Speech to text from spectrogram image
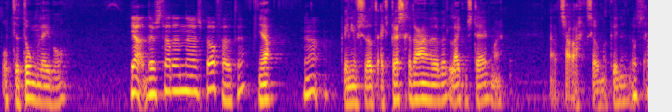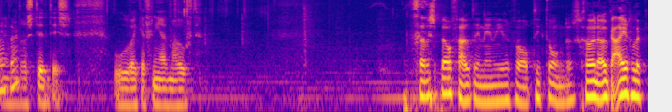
op de tonglabel. Ja, daar staat een eh, spelfout, hè? Ja, Ja. ik weet niet of ze dat expres gedaan hebben. Lijkt me sterk, maar ja, het zou eigenlijk zomaar kunnen. Wat Dat het een of er? andere stunt is. Oeh, weet ik even niet uit mijn hoofd. Er staat een spelfout in, in ieder geval, op die tong. Is gewoon ook eigenlijk...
